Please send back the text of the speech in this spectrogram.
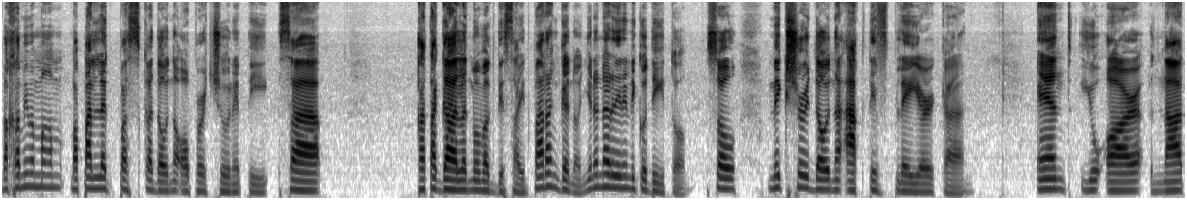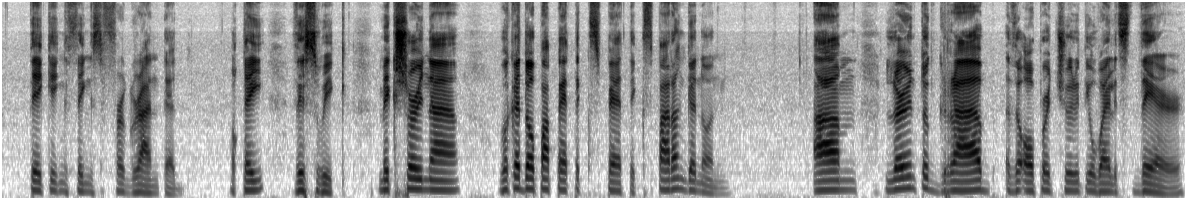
baka may mga mapanlagpas ka daw na opportunity sa katagalan mo mag-decide. Parang ganon. Yun ang narinig ko dito. So, make sure daw na active player ka and you are not taking things for granted. Okay? This week. Make sure na wag ka daw pa petiks-petiks. Parang ganon. Um, learn to grab the opportunity while it's there.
